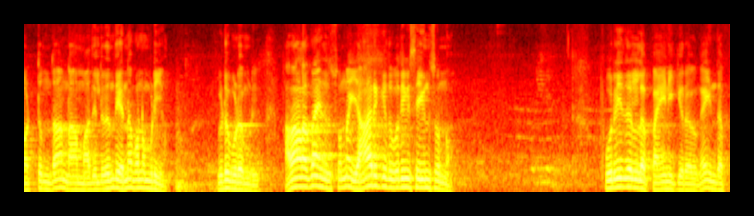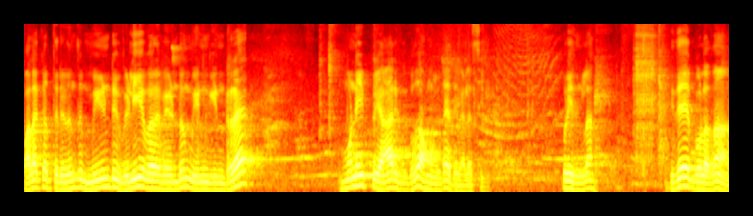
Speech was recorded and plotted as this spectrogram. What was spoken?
மட்டும்தான் நாம் அதிலிருந்து என்ன பண்ண முடியும்? விடுபட முடியும். அதனால தான் இது சொன்னால் யாருக்கு இது உதவி செய்யுன்னு சொன்னோம்? புரிதலில் பயணிக்கிறவங்க இந்த பழக்கத்திலிருந்து மீண்டு வெளியே வர வேண்டும் என்கின்ற முனைப்பு யாருக்கு இருக்குதோ அவங்களுக்கு தான் இது வேலை செய்யும். புரியுதுங்களா? இதே போல தான்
